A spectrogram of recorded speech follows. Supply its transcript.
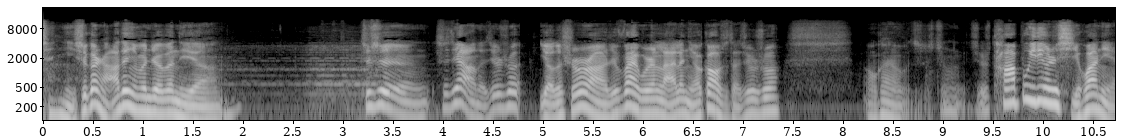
这你是干啥的？你问这问题啊？就是是这样的，就是说有的时候啊，就外国人来了，你要告诉他，就是说，我看就就是他不一定是喜欢你，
